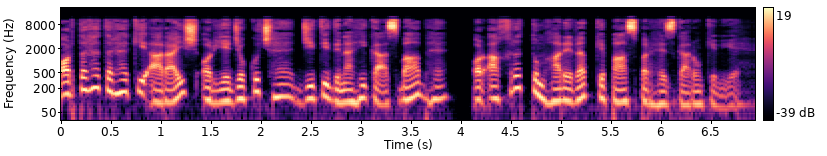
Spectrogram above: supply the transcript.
اور طرح طرح کی آرائش اور یہ جو کچھ ہے، جیتی دنا ہی کا اسباب ہے، اور آخرت تمہارے رب کے پاس پرہیزگاروں کے لیے ہے۔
